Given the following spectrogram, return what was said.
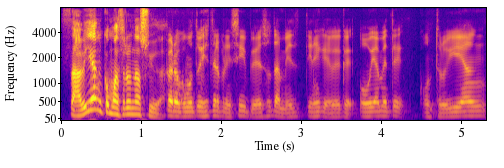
sabían cómo hacer una ciudad. Pero como tú dijiste al principio, eso también tiene que ver que obviamente construían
